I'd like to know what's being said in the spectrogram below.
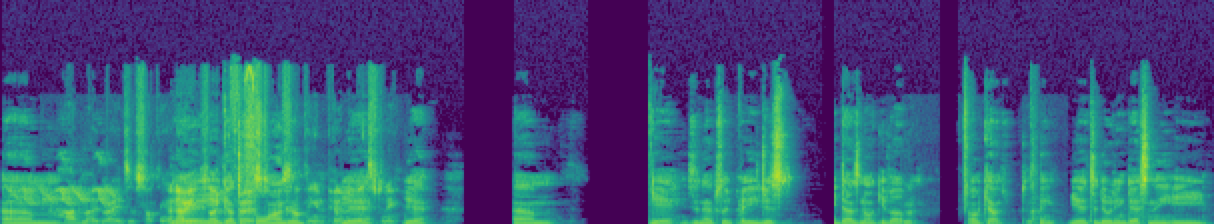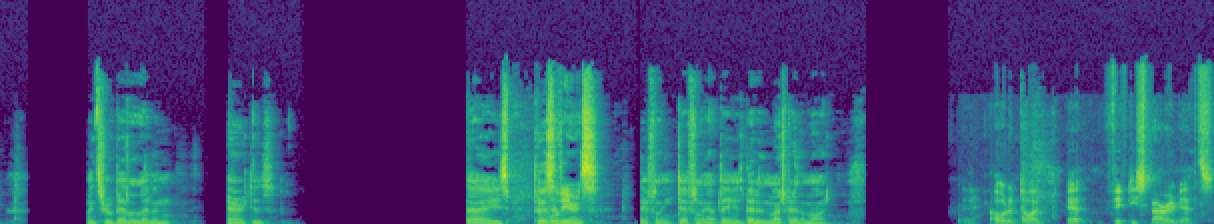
Um, hard mode raids or something. I know Yeah, he like got to first to do 400. something in permanent Yeah. destiny. yeah, um, yeah, he's an absolute. He just he does not give up. Mm. Okay, I think yeah. To do it in Destiny, he went through about eleven characters. So his perseverance definitely, definitely up there. He's better than much better than mine. Yeah, I would have died about fifty sparrow deaths.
